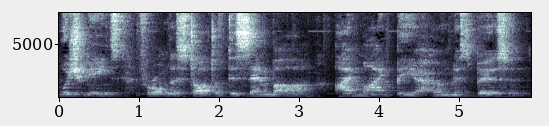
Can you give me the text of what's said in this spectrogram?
which means from the start of December, I might be a homeless person.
